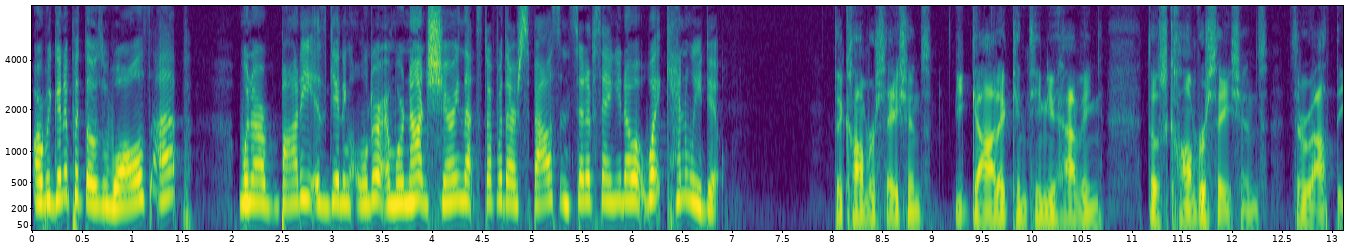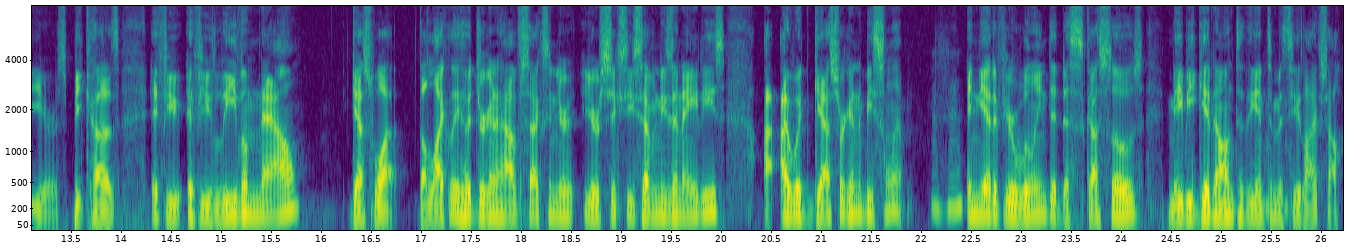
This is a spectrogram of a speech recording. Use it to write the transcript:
Are we going to put those walls up when our body is getting older and we're not sharing that stuff with our spouse instead of saying, you know what, what can we do? The conversations. You got to continue having those conversations throughout the years because if you if you leave them now, guess what? The likelihood you're going to have sex in your your 60s, 70s, and 80s, I, I would guess are going to be slim. Mm-hmm. And yet, if you're willing to discuss those, maybe get onto the intimacy lifestyle,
